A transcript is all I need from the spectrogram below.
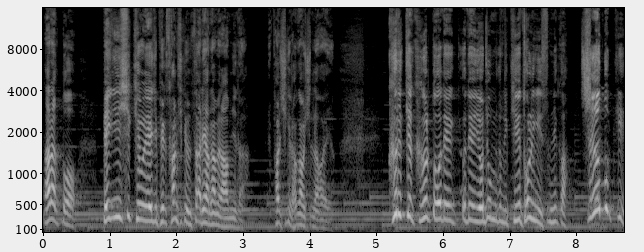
나락도 120kg 내지 130kg 쌀이 한 가면 나옵니다. 80kg 한 가면씩 나와요. 그렇게 그걸 또 어디 어디 요즘 기계 돌리는 게 있습니까? 전부 기,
